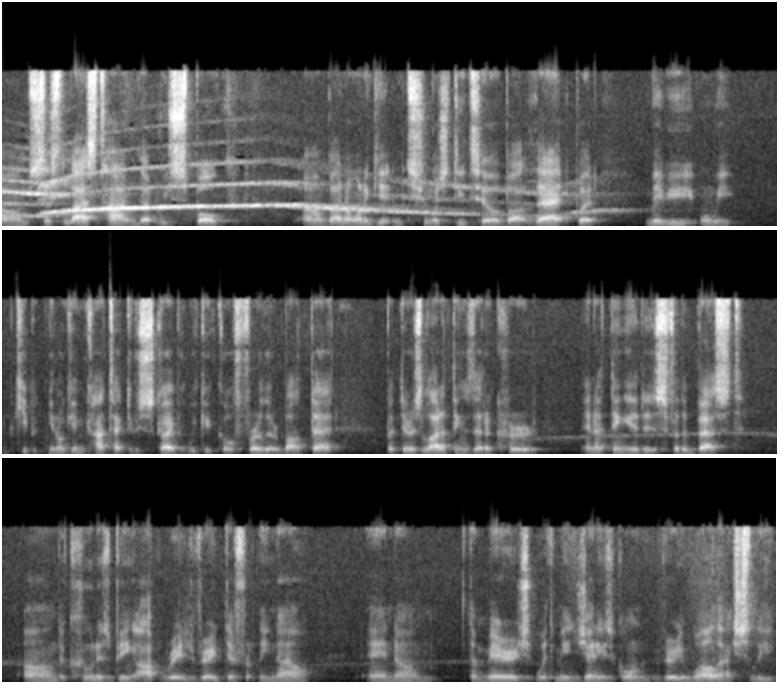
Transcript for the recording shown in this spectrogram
um, since the last time that we spoke. Um, but I don't want to get into too much detail about that. But maybe when we keep, you know, get in contact through Skype, we could go further about that. But there's a lot of things that occurred, and I think it is for the best. Um, the kwoon is being operated very differently now, and um, the marriage with me and Jenny is going very well actually,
